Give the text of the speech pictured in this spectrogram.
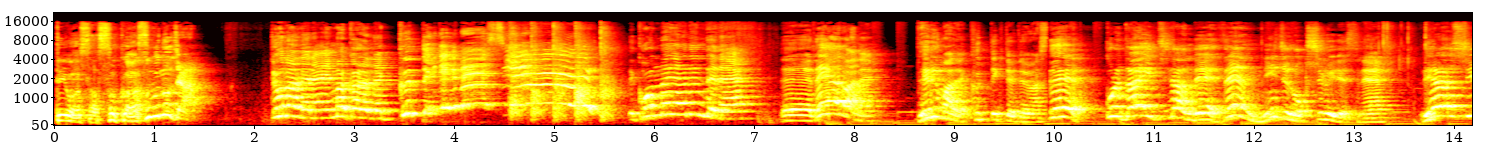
では早速遊ぶのじゃ。ということでね、今からね、食ってきていきます!イエーイ!で、こんなにやるんでね、えー、レアはね、出るまで食っていきたいと思います。で、これ第1弾で全26種類ですね。レアシ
